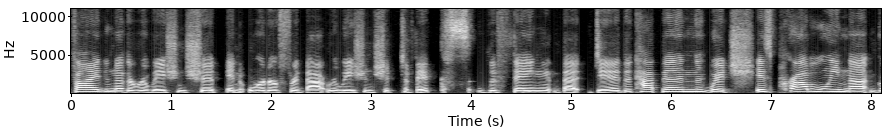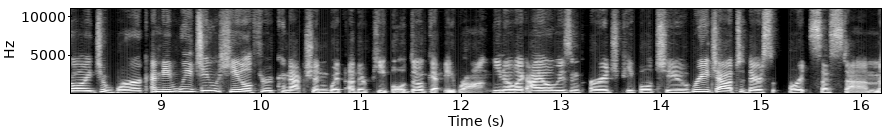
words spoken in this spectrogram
find another relationship in order for that relationship to fix the thing that did happen, which is probably not going to work. I mean, we do heal through connection with other people, don't get me wrong. You know, like I always encourage people to reach out to their support system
